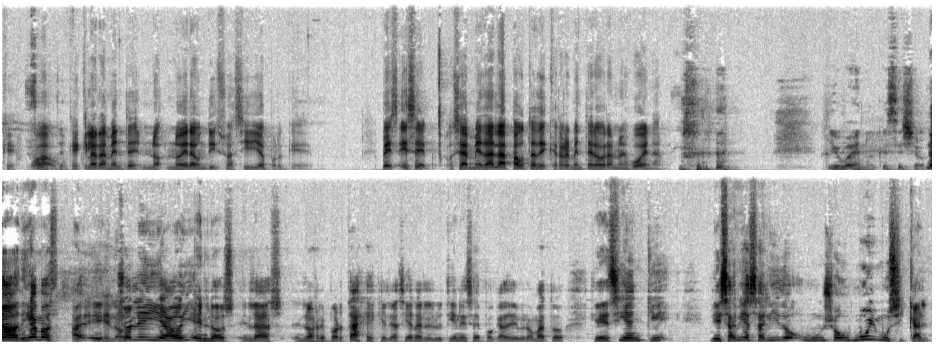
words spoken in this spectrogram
Que, Fuerte. wow, que claramente no, no era un disuasidio porque. ¿Ves? Ese, o sea, me da la pauta de que realmente la obra no es buena. Y bueno, qué sé yo. No, digamos, eh, yo leía hoy en los, en, las- en los reportajes que le hacían a Lelutier en esa época de Bromato, que decían que les había salido un show muy musical.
